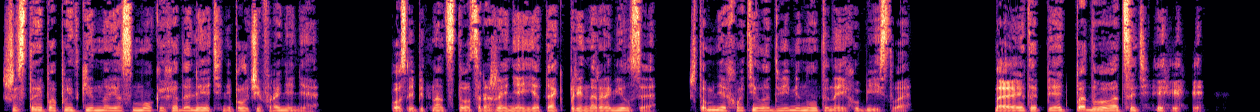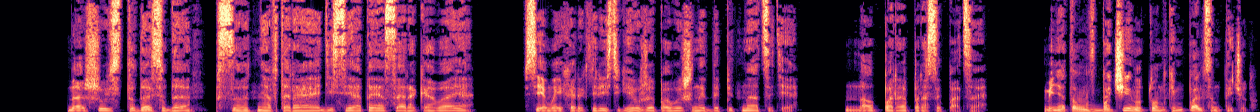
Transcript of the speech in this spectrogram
Шестой попытки, но я смог их одолеть, не получив ранения. После пятнадцатого сражения я так приноровился, что мне хватило две минуты на их убийство. А это пять по двадцать, хе-хе-хе. Ношусь туда-сюда, сотня, вторая, десятая, сороковая. Все мои характеристики уже повышены до пятнадцати, но пора просыпаться. Меня там в бочину тонким пальцем тычут.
